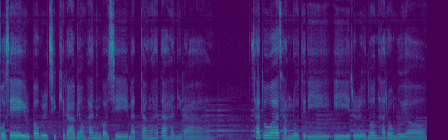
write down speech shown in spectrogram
모세의 율법을 지키라 명하는 것이 마땅하다 하니라. 사도와 장로들이 이 일을 의논하러 모여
